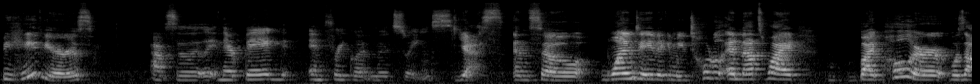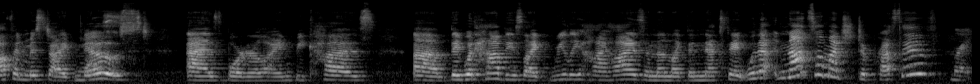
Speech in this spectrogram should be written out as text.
behaviors. Absolutely. And they're big and frequent mood swings. Yes. And so one day they can be total, and that's why bipolar was often misdiagnosed as borderline because um, they would have these like really high highs and then like the next day without not so much depressive Right.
